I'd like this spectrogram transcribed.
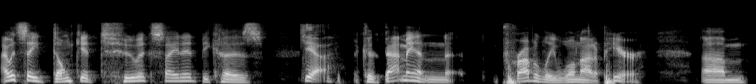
I would say don't get too excited because Yeah, because Batman probably will not appear. Um,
